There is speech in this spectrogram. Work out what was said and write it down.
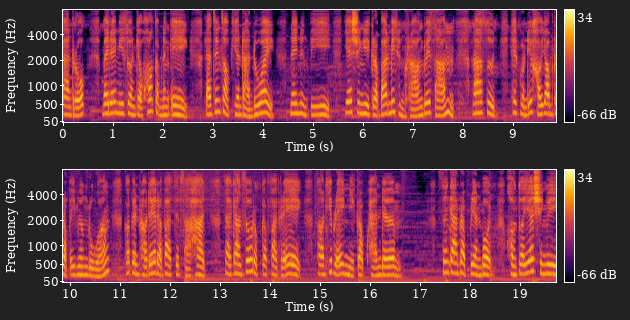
การรบ ไม่ได้มีส่วนเกี่ยวข้องกับนางเอก และจิ้งจอกเพียนหลานด้วย ในหนึ่งปี เย่ชิงวีกลับบ้านไม่ถึงครั้งด้วยซ้ำล่าสุดเหตุผลที่เขายอมกลับไปเมืองหลวง ก็เป็นเพราะได้รับบาดเจ็บสาหัส จากการสู้รบกับฝ่ายพระเอก ตอนที่พระเอกหนีกลับแคว้นเดิม ซึ่งการปรับเปลี่ยนบทของตัวเย่ชิงวี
